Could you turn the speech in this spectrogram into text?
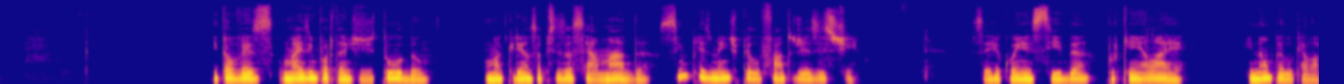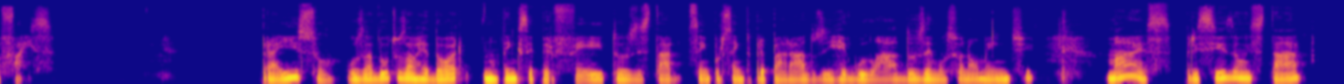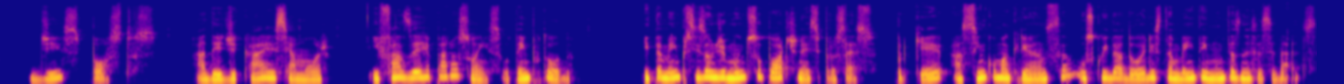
E talvez o mais importante de tudo, uma criança precisa ser amada simplesmente pelo fato de existir. Ser reconhecida por quem ela é e não pelo que ela faz. Para isso, os adultos ao redor não têm que ser perfeitos, estar 100% preparados e regulados emocionalmente, mas precisam estar dispostos a dedicar esse amor e fazer reparações o tempo todo. E também precisam de muito suporte nesse processo, porque, assim como a criança, os cuidadores também têm muitas necessidades.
